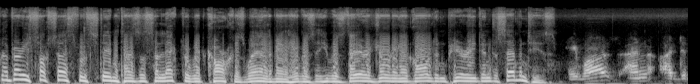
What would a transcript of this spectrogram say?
a, very successful stint as a selector with Cork as well. I mean, he was he was there during a golden period in the 70s. He was, and uh, the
